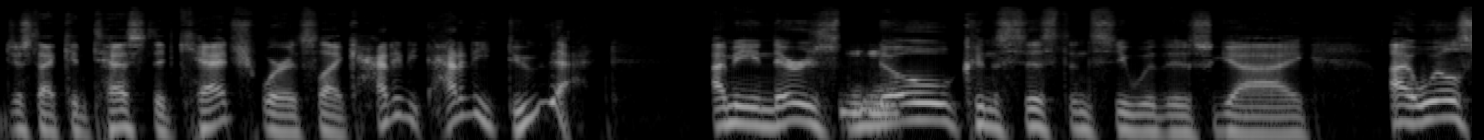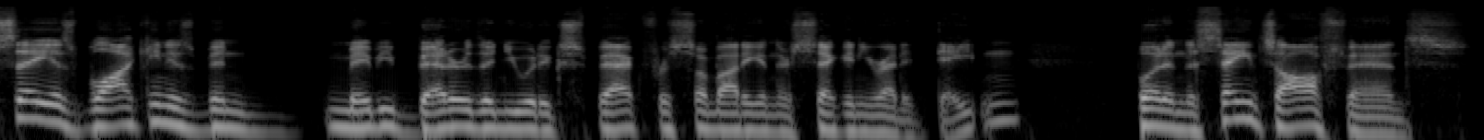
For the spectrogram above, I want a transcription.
just that contested catch where it's like, how did he how did he do that? I mean, there's mm-hmm. no consistency with this guy. I will say his blocking has been maybe better than you would expect for somebody in their second year out of Dayton. But in the Saints offense,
